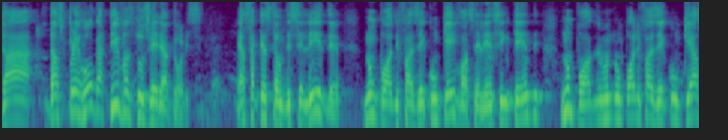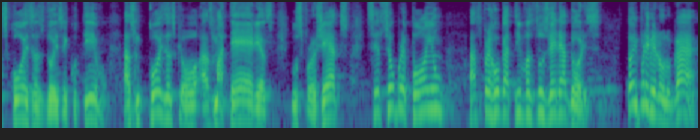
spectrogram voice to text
da, das prerrogativas dos vereadores. Essa questão de ser líder não pode fazer com que, Vossa Excelência entende, não pode, não pode fazer com que as coisas do Executivo, as coisas, as matérias, os projetos, se sobreponham às prerrogativas dos vereadores. Então, em primeiro lugar,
